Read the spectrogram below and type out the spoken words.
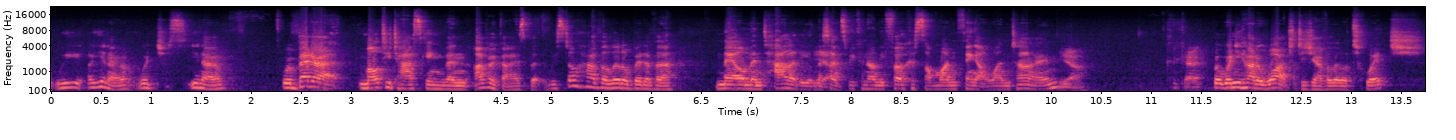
we uh, you know we're just you know we're better at multitasking than other guys, but we still have a little bit of a male mentality in the Yeah. sense we can only focus on one thing at one time. Yeah. Okay. But when you had a watch, did you have a little twitch?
